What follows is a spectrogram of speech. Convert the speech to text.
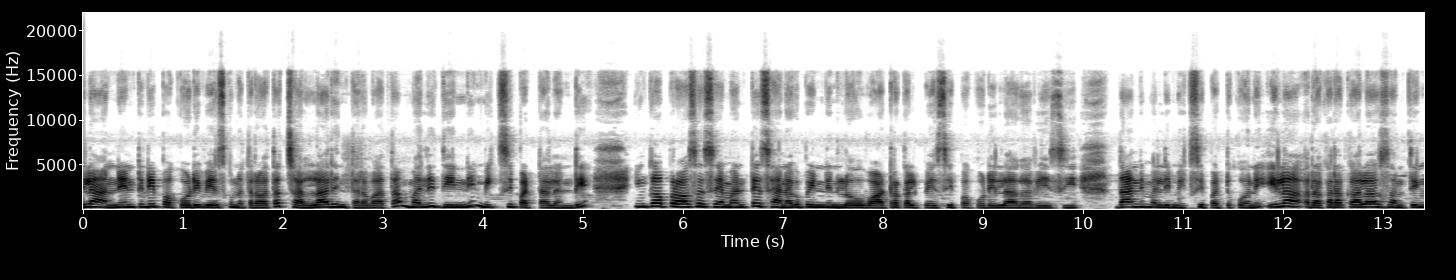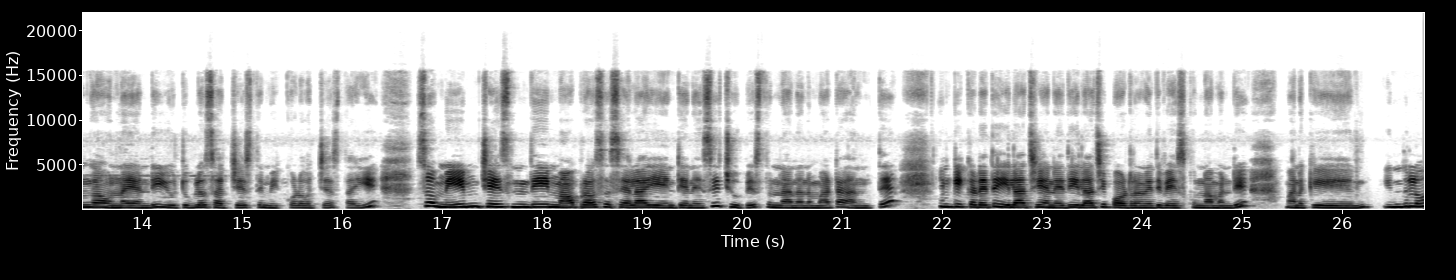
ఇలా అన్నింటినీ పకోడీ వేసుకున్న తర్వాత చల్లారిన తర్వాత మళ్ళీ దీన్ని మిక్సీ పట్టాలండి. ఇంకా ప్రాసెస్ ఏమంటే శనగపిండిలో వాటర్ కలిపేసి పకోడీలాగా వేసి దాన్ని మళ్ళీ మిక్సీ పట్టుకొని ఇలా రకరకాల సంథింగ్గా ఉన్నాయండి. యూట్యూబ్లో సెర్చ్ చేస్తే మీకు కూడా వచ్చేస్తాయి. సో మేము చేసింది మా ప్రాసెస్ ఎలా ఏంటి అనేసి చూపిస్తున్నాను అనమాట అంతే. ఇంక ఇక్కడైతే ఇలాచీ అనేది ఇలాచీ పౌడర్ అనేది వేసుకున్నామండి. మనకి ఇందులో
